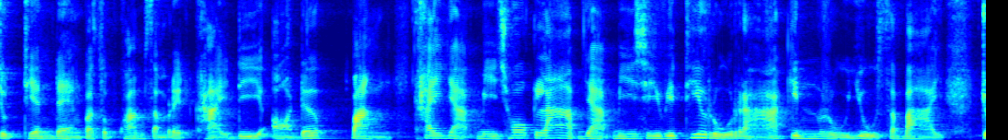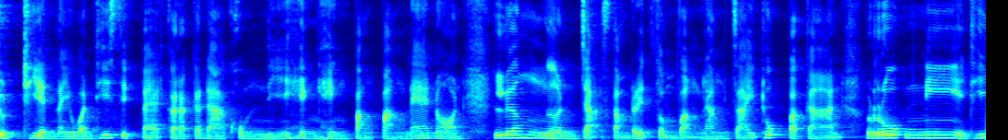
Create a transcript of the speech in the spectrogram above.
จุดเทียนแดงประสบความสำเร็จขายดีออเดอร์ ปัง ใครอยากมีโชคลาภอยากมีชีวิตที่หรูหรา กินหรูอยู่สบาย จุดเทียนในวันที่ 18 กรกฎาคมนี้เฮงเฮงปังปังแน่นอน เรื่องเงินจะสำเร็จสมหวังทางใจทุกประการ รูปหนี้ที่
